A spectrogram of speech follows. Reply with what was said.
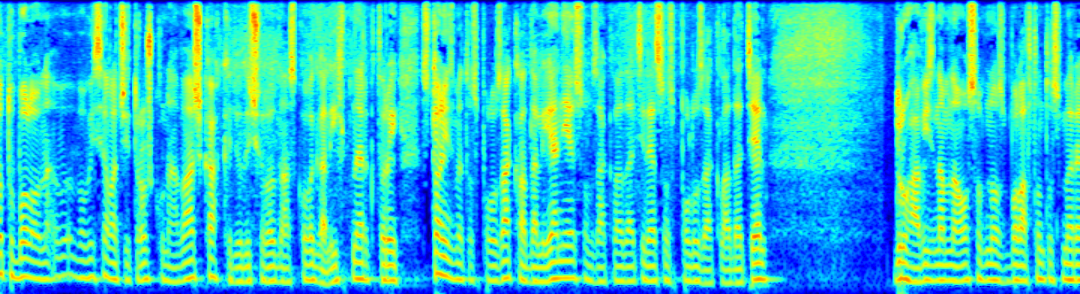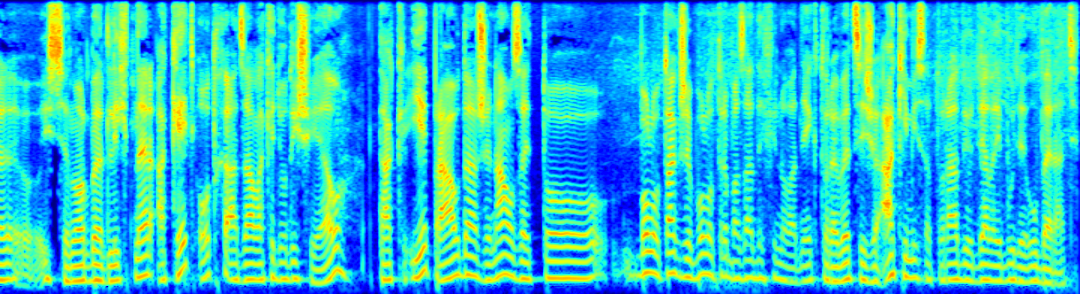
to tu bolo na, vo vysielači trošku na váškach, keď odišiel od nás kolega Lichtner, ktorý, s ktorým sme to spolu zakladali. Ja nie som zakladateľ, ja som spoluzakladateľ. Druhá významná osobnosť bola v tomto smere e, iste Norbert Lichtner a keď odchádzal a keď odišiel, tak je pravda, že naozaj to bolo tak, že bolo treba zadefinovať niektoré veci, že akými sa to rádio ďalej bude uberať.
